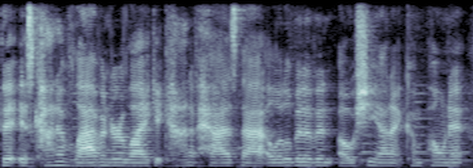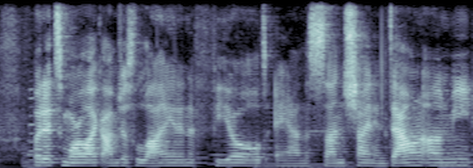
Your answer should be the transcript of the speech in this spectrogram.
that is kind of lavender-like. It kind of has that, a little bit of an oceanic component, but it's more like I'm just lying in a field and the sun's shining down on me.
